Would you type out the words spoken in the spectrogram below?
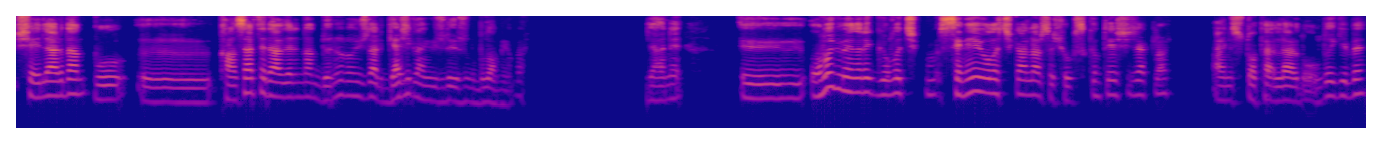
şeylerden bu e, kanser tedavilerinden dönen oyuncular gerçekten yüzde yüzünü bulamıyorlar. Yani e, ona güvenerek yola çıkma, seneye yola çıkarlarsa çok sıkıntı yaşayacaklar. Aynı stoperlerde olduğu gibi.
